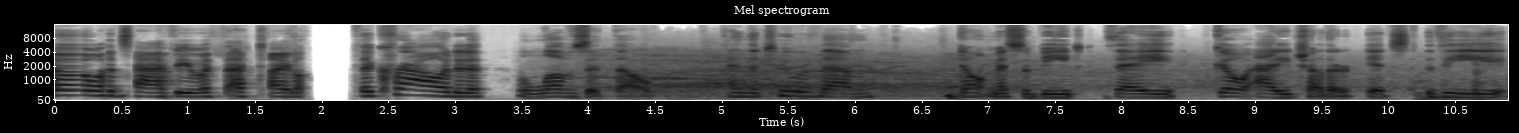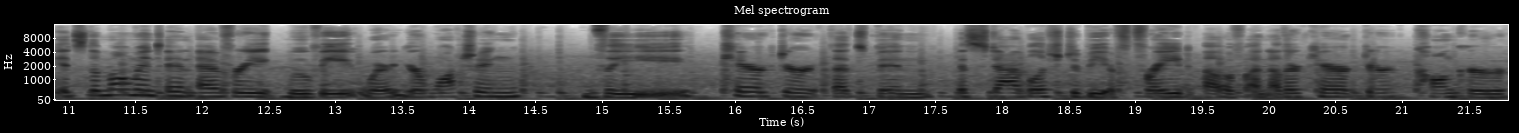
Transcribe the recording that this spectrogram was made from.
no one's happy with that title. The crowd loves it though. And the two of them don't miss a beat. They go at each other. It's the it's the moment in every movie where you're watching the character that's been established to be afraid of another character conquer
